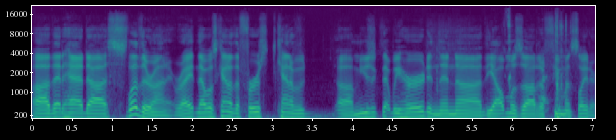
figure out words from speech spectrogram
uh, that had uh, Slither on it, right? And that was kind of the first kind of uh, music that we heard, and then uh, the album was out a few months later.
